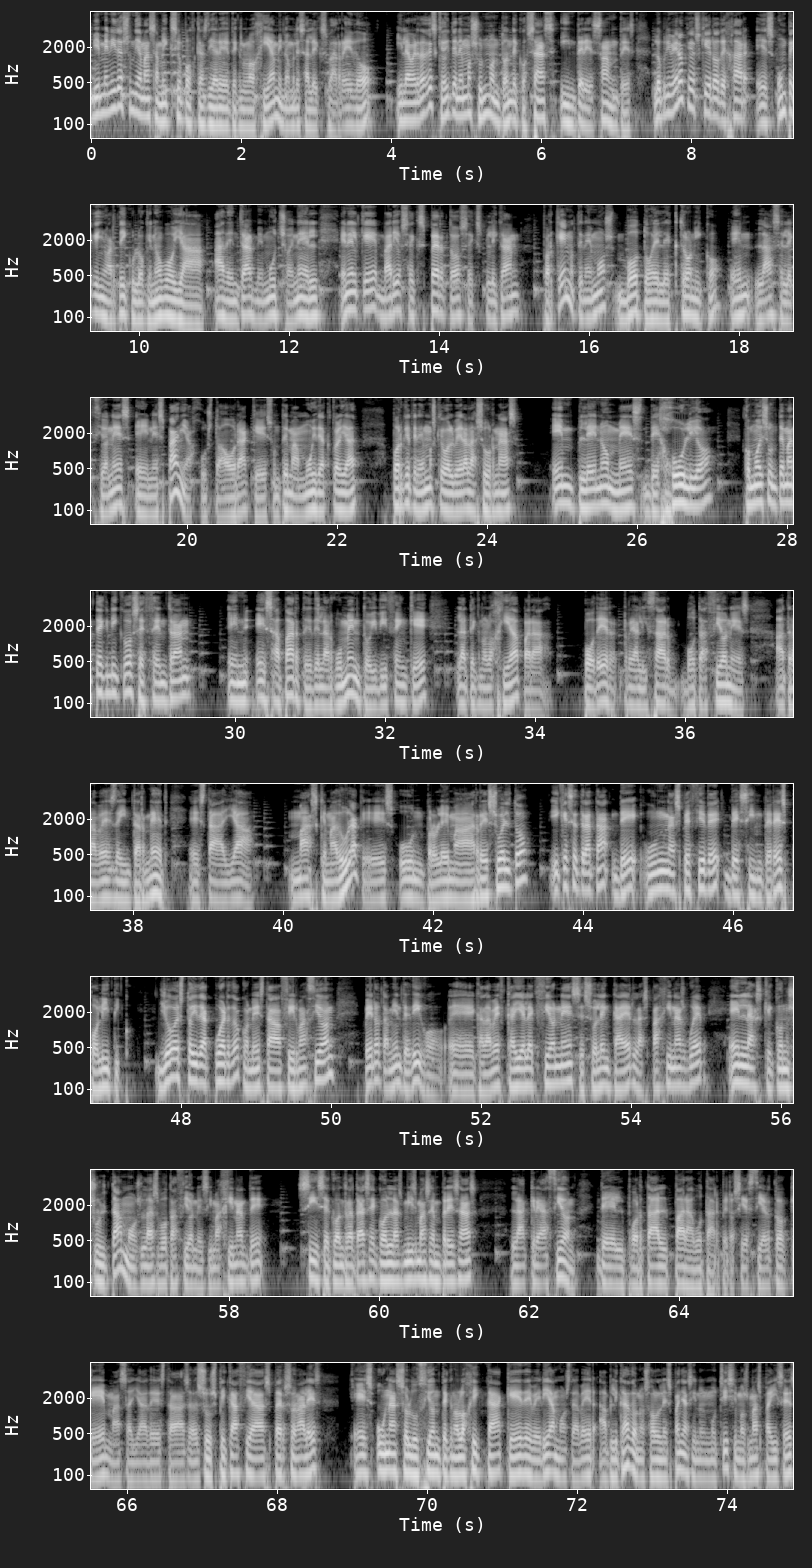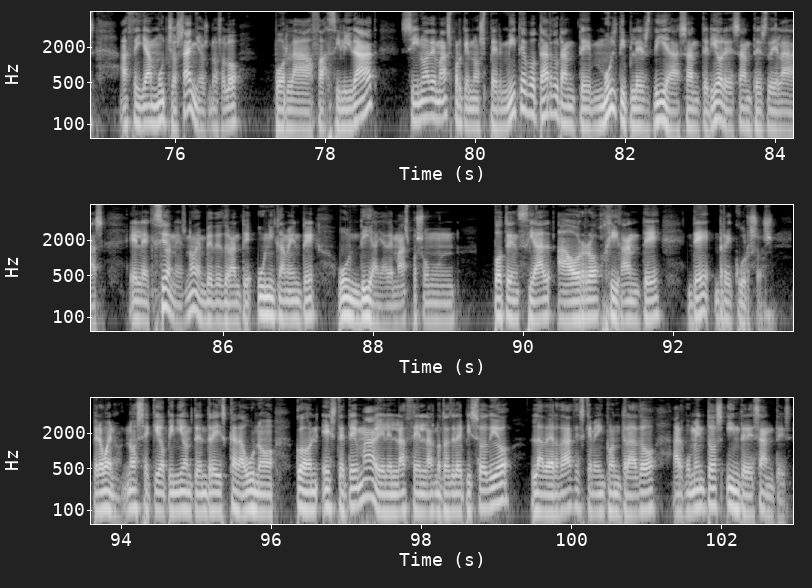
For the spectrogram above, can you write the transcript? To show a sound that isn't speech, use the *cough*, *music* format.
Bienvenidos un día más a Mixio, podcast diario de tecnología. Mi nombre es Alex Barredo. Y la verdad es que hoy tenemos un montón de cosas interesantes. Lo primero que os quiero dejar es un pequeño artículo que no voy a adentrarme mucho en él, en el que varios expertos explican por qué no tenemos voto electrónico en las elecciones en España, justo ahora que es un tema muy de actualidad, porque tenemos que volver a las urnas en pleno mes de julio. Como es un tema técnico, se centran en esa parte del argumento y dicen que la tecnología para poder realizar votaciones a través de Internet está ya más que madura, que es un problema resuelto y que se trata de una especie de desinterés político. Yo estoy de acuerdo con esta afirmación, pero también te digo, eh, cada vez que hay elecciones se suelen caer las páginas web en las que consultamos las votaciones. Imagínate si se contratase con las mismas empresas la creación del portal para votar. Pero sí es cierto que, más allá de estas suspicacias personales, es una solución tecnológica que deberíamos de haber aplicado no solo en España, sino en muchísimos más países hace ya muchos años, no solo por la facilidad, sino además porque nos permite votar durante múltiples días anteriores antes de las elecciones, ¿no? En vez de durante únicamente un día y además pues un potencial ahorro gigante de recursos. Pero bueno, no sé qué opinión tendréis cada uno con este tema, el enlace en las notas del episodio, la verdad es que me he encontrado argumentos interesantes.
